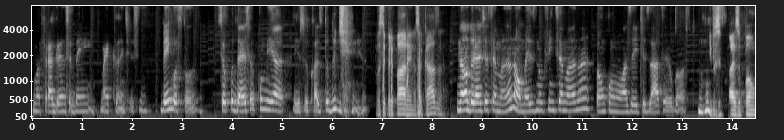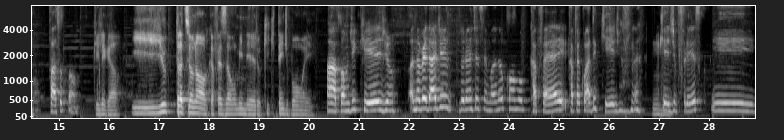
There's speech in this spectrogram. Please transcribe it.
uma fragrância bem marcante assim, bem gostoso. Se eu pudesse, eu comia isso quase todo dia. Você prepara aí na sua casa? Não, durante a semana não, mas no fim de semana, pão com azeite exato eu gosto. E você faz o pão? Faço o pão. Que legal. E, o tradicional cafezão mineiro, o que, que tem de bom aí? Ah, pão de queijo, na verdade, durante a semana eu como café, café coado e queijo, né? Uhum. Queijo fresco e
